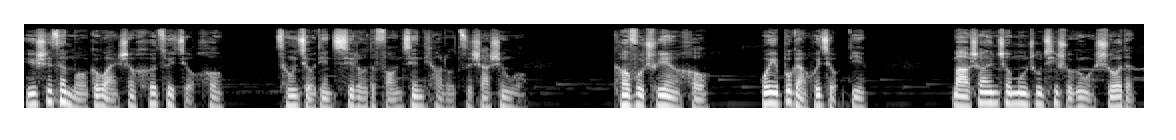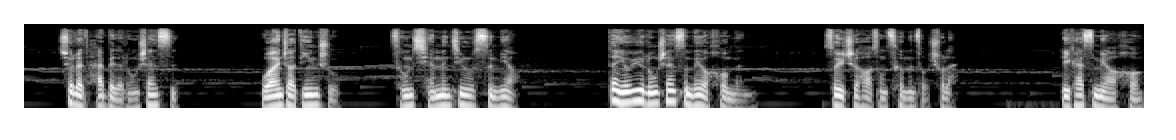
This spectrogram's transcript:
于是，在某个晚上喝醉酒后，从酒店七楼的房间跳楼自杀身亡。康复出院后，我也不敢回酒店，马上按照梦中亲属跟我说的，去了台北的龙山寺。我按照叮嘱，从前门进入寺庙，但由于龙山寺没有后门，所以只好从侧门走出来。离开寺庙后，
